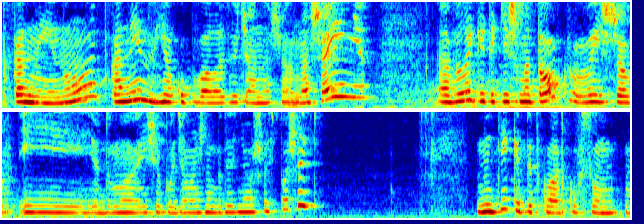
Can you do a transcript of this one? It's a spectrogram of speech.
тканину. Тканину я купувала, звичайно, що на шейні. Е, Великий такий шматок вийшов, і я думаю, що потім можна буде з нього щось пошити. Не тільки підкладку в сумку.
